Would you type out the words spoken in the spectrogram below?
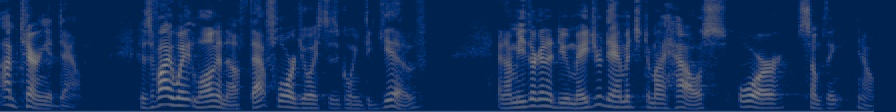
I'm tearing it down. Because if I wait long enough, that floor joist is going to give and I'm either going to do major damage to my house or something, you know,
